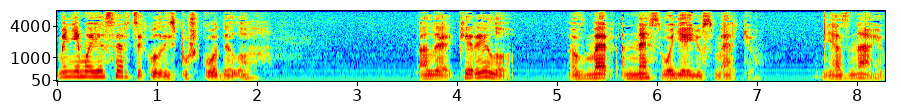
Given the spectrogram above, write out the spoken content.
Мені моє серце колись пошкодило. Але Кирило вмер не своєю смертю. Я знаю.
